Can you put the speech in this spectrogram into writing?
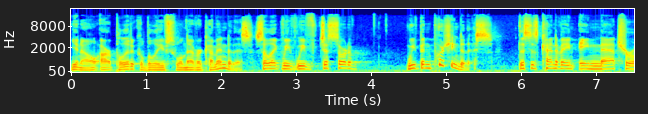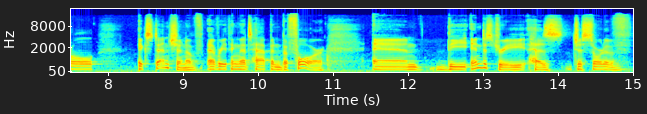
you know our political beliefs will never come into this. So like we've we've just sort of we've been pushing to this. This is kind of a, a natural extension of everything that's happened before, and the industry has just sort of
